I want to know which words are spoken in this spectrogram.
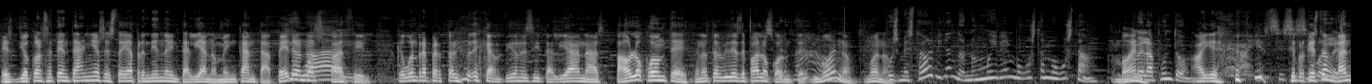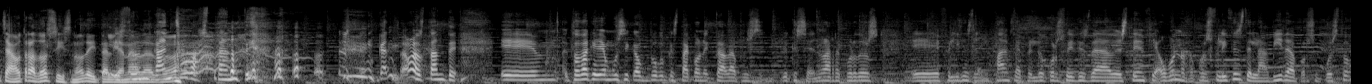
es. Yo con 70 años estoy aprendiendo italiano, me encanta, pero Qué no es guay. fácil. Qué buen repertorio de canciones italianas. Paolo Conte, que no te olvides de Paolo Es Conte. verdad. Bueno, bueno. Pues me estaba olvidando. No muy bien, me gusta, me gusta. bueno. Me lo apunto. Ay, sí, Sí, sí, porque esto engancha otra dosis, ¿no? De Esto ¿no? engancha bastante. Esto engancha bastante. Eh, toda aquella música un poco que está conectada, pues yo qué sé, ¿no? a recuerdos eh, felices de la infancia, recuerdos felices de la adolescencia, o bueno, recuerdos felices de la vida, por supuesto,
